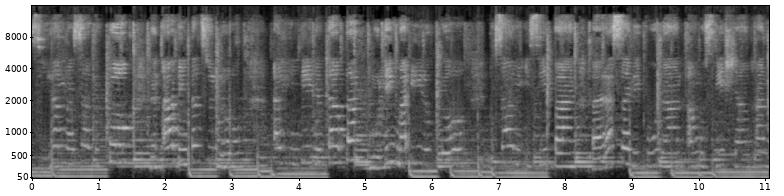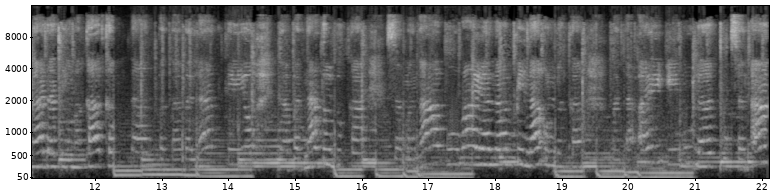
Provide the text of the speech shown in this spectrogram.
Silang nasa lupok ng ating tatsulok. Ay hindi na dapat muling mailuklok. Ang sa aming isipan para sa lipunan. Ang ustisyang hangad ating makakamtan. Pagbabalat kayo, dapat natudukan Sa mga buhayan na pinaunlakan Mata ay imulat, buksan ang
